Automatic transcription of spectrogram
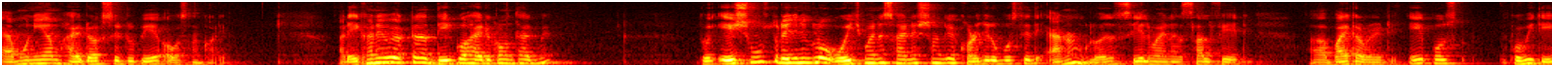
অ্যামোনিয়াম হাইড্রোক্সাইড রূপে অবস্থান করে। আর এখানেও একটা দীর্ঘ হাইড্রোক্রম থাকবে। তো এই সমস্ত রেজিনগুলো ওইচ মাইনাস আয়নের সঙ্গে খরচের উপস্থিত অ্যাননগুলো সিএল মাইনাস সালফেট বাইকার্বনেট এই প্রভৃতি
